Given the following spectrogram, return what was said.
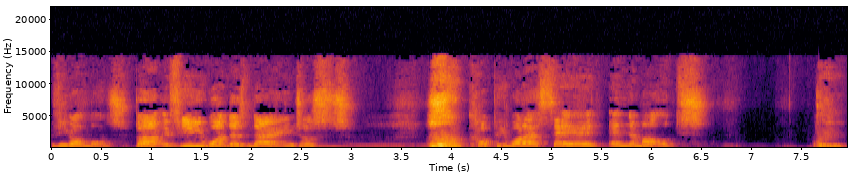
If you got mods. But if you want those names, just copy what I said in the mods. and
